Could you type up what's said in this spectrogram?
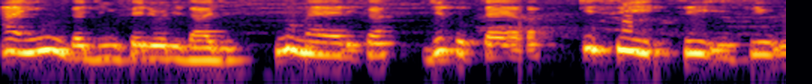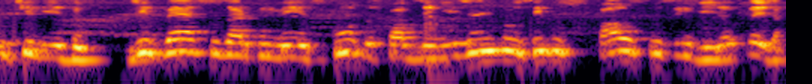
ainda de inferioridade numérica, de tutela, que se, se, se utilizam diversos argumentos contra os povos indígenas, inclusive os falsos indígenas, ou seja,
